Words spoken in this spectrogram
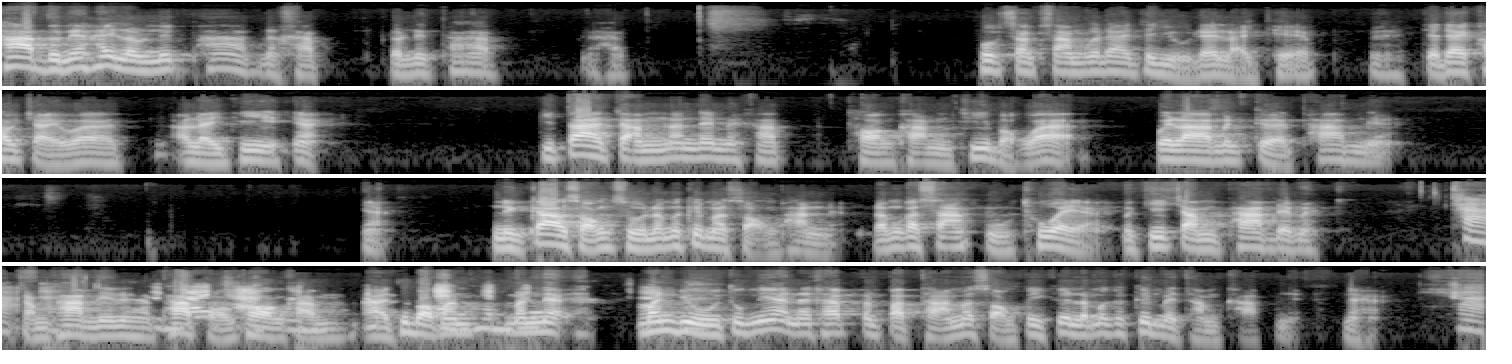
ภาพตรงนี้ให้เรานึกภาพนะครับ เรานึกภาพนะครับพูดซ้ำๆก็ได้จะอยู่ได้หลายเทป จะได้เข้าใจว่าอะไรที่เนี่ยกีตาร์จำนั่นได้ไหมครับ ทองคำที่บอกว่า เวลามันเกิดภาพเนี่ยเนี่ยหนึ่งเก้าสองศูนย์แล้วมันขึ้นมาสองพันแล้วมันก็สร้างหูถ้วยอะเมื่อกี้จำภาพได้ไหมค่ะจำภาพนี้นะฮะจำได้ภาพของค่ะทองคำอ่าที่บอกมันแอนเห็นมันเนี่ยด้วยมันอยู่ตรงเนี้ยนะครับ มันปรับฐานมาสองปีขึ้นแล้วมันก็ขึ้นไปทำครับเนี่ยนะฮะค่ะ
